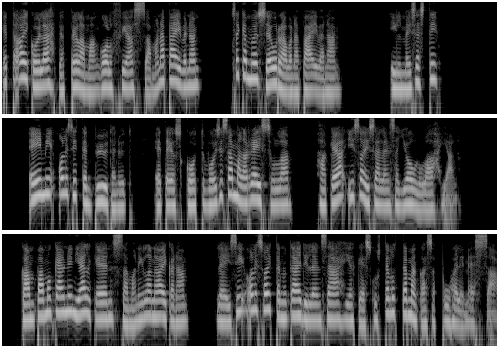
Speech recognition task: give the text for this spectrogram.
että aikoi lähteä pelaamaan golfia samana päivänä sekä myös seuraavana päivänä. Ilmeisesti Amy oli sitten pyytänyt, että jos Scott voisi samalla reissulla hakea isoisällensä joululahjan. Kampaamokäynnin jälkeen saman illan aikana Leisi oli soittanut äidillensä ja keskustellut tämän kanssa puhelimessa.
